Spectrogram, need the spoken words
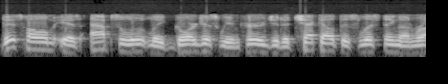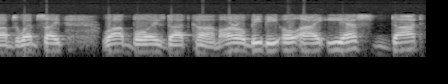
this home is absolutely gorgeous. We encourage you to check out this listing on Rob's website, robboies.com. R O B B O I E S dot com.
